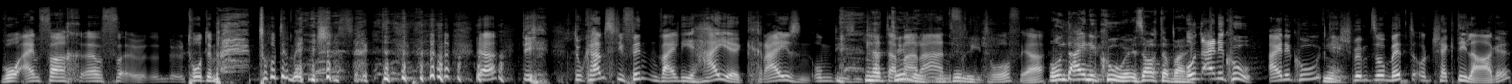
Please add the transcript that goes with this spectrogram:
wo einfach äh, äh, tote, tote Menschen sind. ja, die, du kannst die finden, weil die Haie kreisen um diesen Katamaranfriedhof. Ja. Und eine Kuh ist auch dabei. Und eine Kuh. Eine Kuh, die Ja. schwimmt so mit und checkt die Lage.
